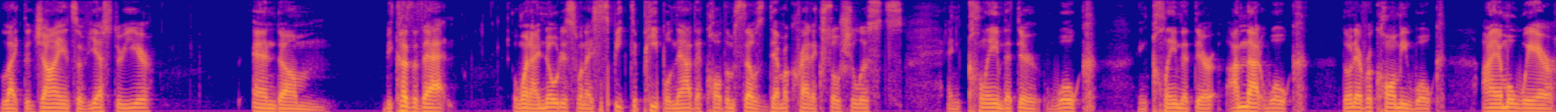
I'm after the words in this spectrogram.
like the giants of yesteryear. And um, because of that, when I notice when I speak to people now that call themselves democratic socialists and claim that they're woke and claim that they're I'm not woke. Don't ever call me woke. I am aware.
